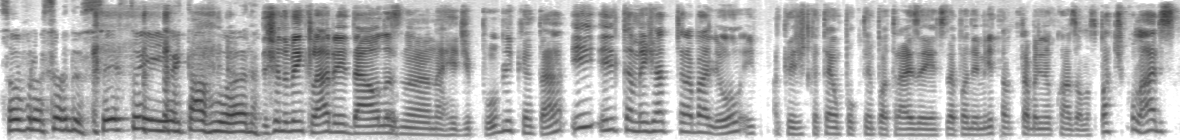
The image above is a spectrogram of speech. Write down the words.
Sou professor do sexto e oitavo ano. Deixando bem claro, ele dá aulas na, na, rede pública, tá? E ele também já trabalhou, acredito que até um pouco tempo atrás, aí, antes da pandemia, estava trabalhando com as aulas particulares,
